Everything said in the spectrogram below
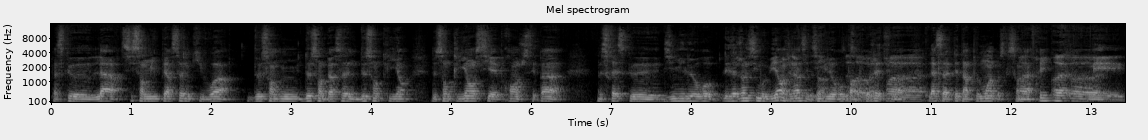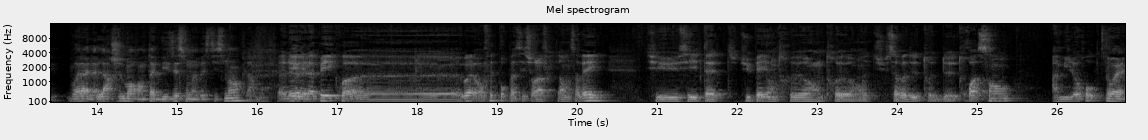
parce que là 600 000 personnes qui voient 200 200 personnes 200 clients 200 clients si elle prend je sais pas ne serait-ce que 10 000 euros. Les agences immobilières, en général, c'est 10 000 euros par projet, tu vois. Là, ça va peut-être un peu moins parce que c'est en Afrique. mais voilà, elle a largement rentabilisé son investissement. Clairement. Elle, elle a payé quoi euh... Ouais, en fait, pour passer sur l'Afrique avant sa veille, tu, si tu payes entre, entre, ça va de, de 300 à 1000 euros. Ouais.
